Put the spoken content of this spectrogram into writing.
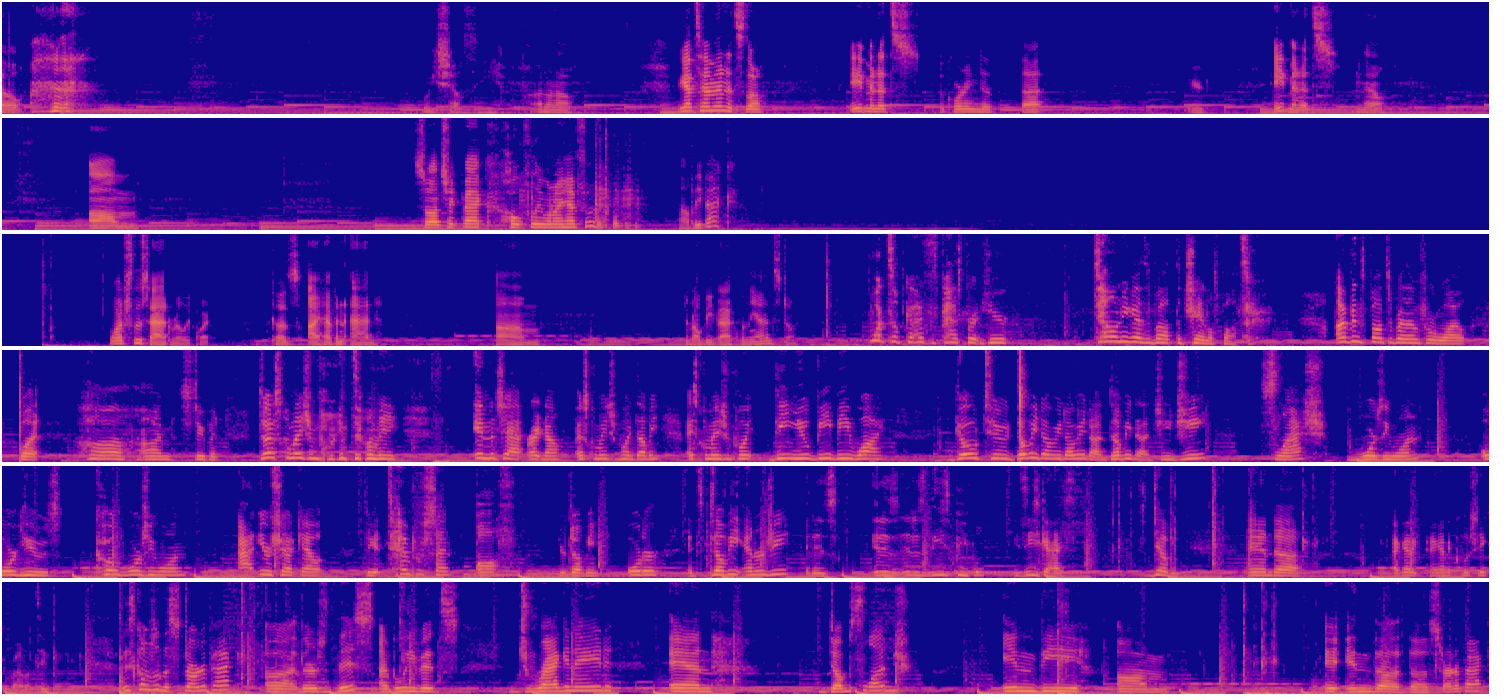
So, we shall see. I don't know. We got 10 minutes though. 8 minutes, according to that. Weird. 8 minutes now. Um. So I'll check back hopefully when I have food. I'll be back. Watch this ad really quick because I have an ad. Um, and I'll be back when the ad's done. What's up, guys? It's Passport here, telling you guys about the channel sponsor. I've been sponsored by them for a while, but uh, I'm stupid. Do exclamation point dummy in the chat right now. Exclamation point dummy. Exclamation point D U B B Y. Go to www.dubby.gg slash warzy1 or use code warzy1 at your checkout to get 10% off your Dubby order. It's Dubby Energy. It is it is it is these people. It's these guys. It's Dubby. And uh I got a, I got a cool shaker bottle too. This comes with a starter pack. Uh there's this, I believe it's Dragonade and Dub Sludge in the um in the the starter pack.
